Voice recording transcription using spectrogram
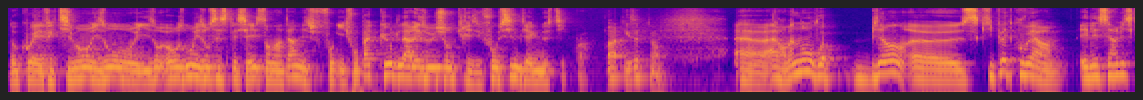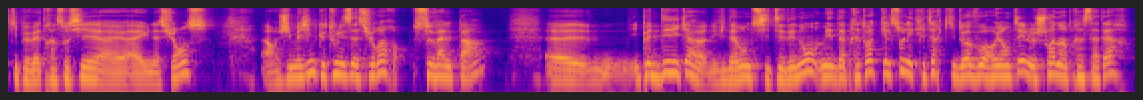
Donc ouais, effectivement, ils ont, ils ont, heureusement, ils ont ces spécialistes en interne. Ils font, ils font pas que de la résolution de crise. Il faut aussi le diagnostic, quoi. Exactement. Euh, alors maintenant, on voit bien euh, ce qui peut être couvert et les services qui peuvent être associés à, une assurance. Alors j'imagine que tous les assureurs se valent pas. Euh, il peut être délicat, évidemment, de citer des noms, mais d'après toi, quels sont les critères qui doivent orienter le choix d'un prestataire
